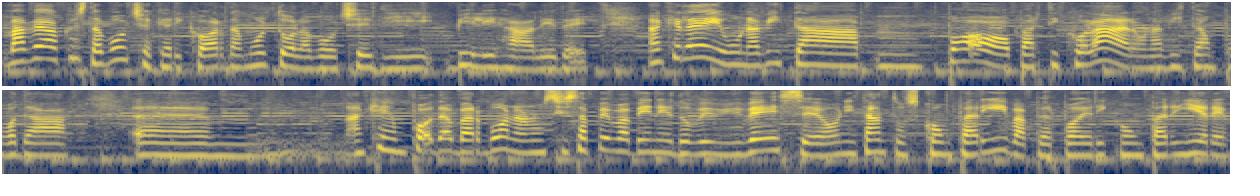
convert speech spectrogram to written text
ma aveva questa voce che ricorda molto la voce di Billie Holiday. Anche lei una vita un po' particolare, una vita un po' da... Ehm, anche un po' da barbona, non si sapeva bene dove vivesse, ogni tanto scompariva per poi ricomparire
